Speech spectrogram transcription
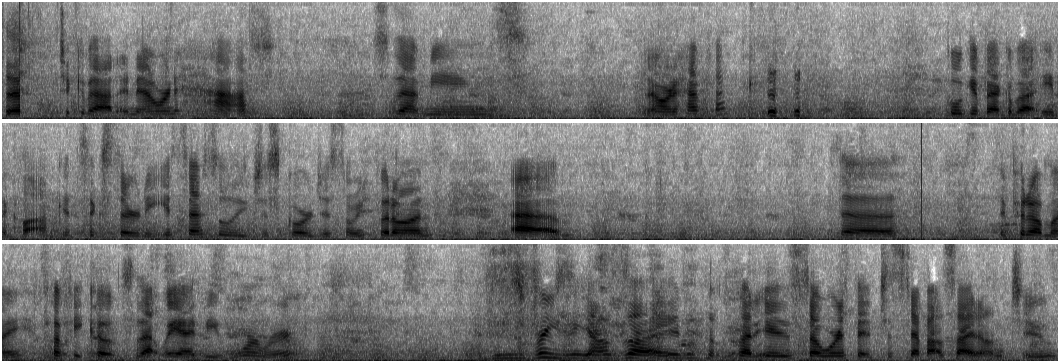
So it took about an hour and a half. So that means an hour and a half back. we'll get back about eight o'clock. It's six thirty. It's absolutely just gorgeous. And we put on um, the they put on my puffy coat so that way I'd be warmer. This is freezing outside, but it is so worth it to step outside onto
